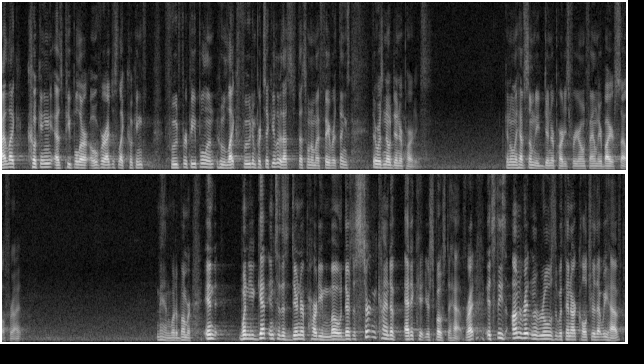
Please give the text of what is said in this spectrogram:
I like cooking as people are over. I just like cooking food for people and who like food in particular. That's, that's one of my favorite things. There was no dinner parties. You can only have so many dinner parties for your own family or by yourself, right? Man, what a bummer. And when you get into this dinner party mode, there's a certain kind of etiquette you're supposed to have, right? It's these unwritten rules within our culture that we have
